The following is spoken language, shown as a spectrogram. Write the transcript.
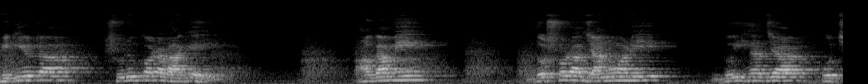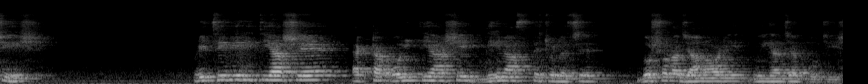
ভিডিওটা শুরু করার আগে আগামী দোসরা জানুয়ারি দুই হাজার পঁচিশ পৃথিবীর ইতিহাসে একটা ঐতিহাসিক দিন আসতে চলেছে দোসরা জানুয়ারি দুই হাজার পঁচিশ।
